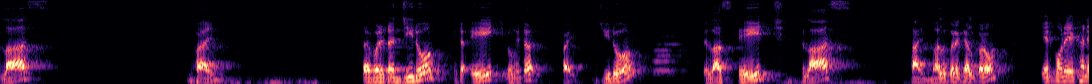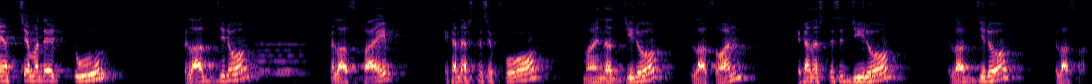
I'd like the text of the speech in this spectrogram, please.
plus five তারপর এটা জিরো এটা এইট এবং এটা five zero plus eight plus five ভালো করে খেয়াল করো। এরপরে এখানে হচ্ছে আমাদের two plus zero plus five এখানে আসতেছে four minus zero plus one এখানে আসতেছে zero plus zero plus one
